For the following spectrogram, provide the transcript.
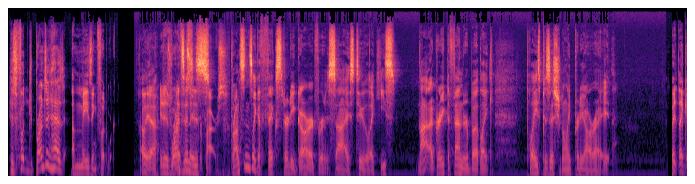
his foot. Brunson has amazing footwork. Oh yeah, it is Brunson one of his superpowers. Is, Brunson's like a thick, sturdy guard for his size too. Like he's not a great defender, but like plays positionally pretty all right but like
